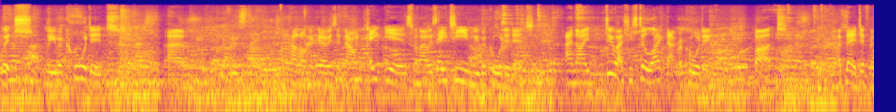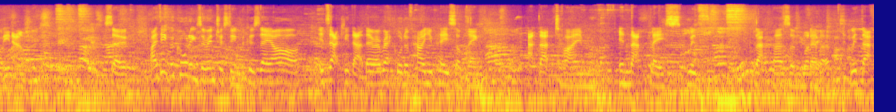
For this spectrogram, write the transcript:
which we recorded. Um, how long ago is it now? In eight years, when I was 18, we recorded it. And I do actually still like that recording, but I play it differently now. So I think recordings are interesting because they are exactly that. They're a record of how you play something at that time, in that place, with that person, whatever, with that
